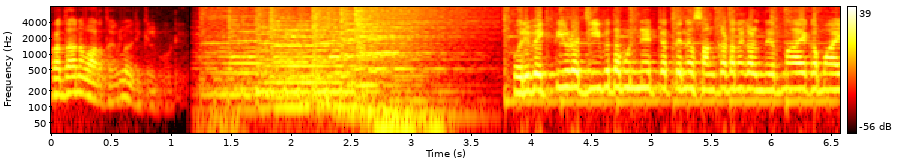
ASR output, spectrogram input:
പ്രധാന വാർത്തകൾ ഒരിക്കൽ കൂടി. ഒരു വ്യക്തിയുടെ ജീവിത മുന്നേറ്റത്തിന് സംഘടനകൾ നിർണായകമായ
